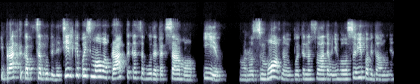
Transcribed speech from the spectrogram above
І практика це буде не тільки письмова, практика це буде так само і розмовна, ви будете насилати мені голосові повідомлення.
